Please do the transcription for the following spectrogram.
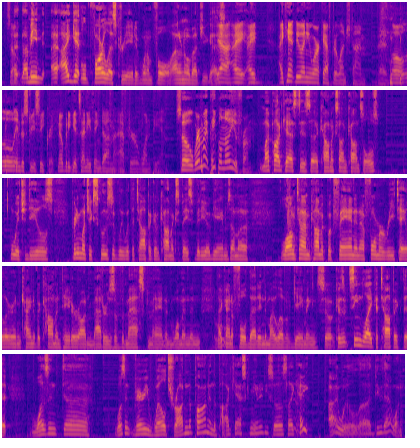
So I mean, I, I get far less creative when I'm full. I don't know about you guys. yeah, I, I I can't do any work after lunchtime. A little, little industry secret. Nobody gets anything done after 1 p.m. So, where might people know you from? My podcast is uh, Comics on Consoles, which deals pretty much exclusively with the topic of comics based video games. I'm a longtime comic book fan and a former retailer and kind of a commentator on matters of the masked man and woman and I kind of fold that into my love of gaming. So cuz it seemed like a topic that wasn't uh wasn't very well trodden upon in the podcast community so I was like hey I will uh, do that one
